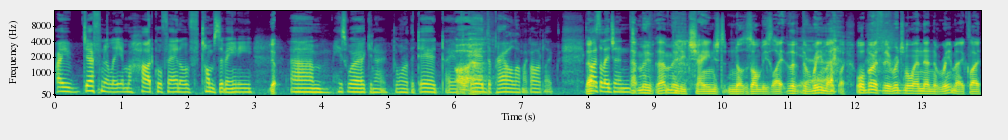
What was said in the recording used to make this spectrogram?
I definitely am a hardcore fan of Tom Savini. Yep. Um, his work, you know, Dawn of the Dead, Day of the Dead, The Prowl. Oh my God, like That- guy's a legend. That movie, that movie changed not zombies. Like the, the remake, like well, both the original and then the remake. Like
